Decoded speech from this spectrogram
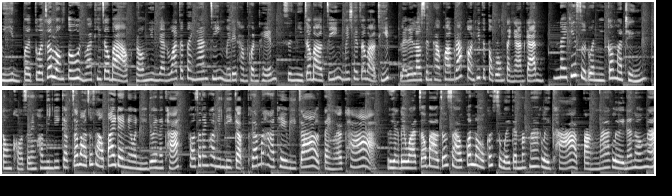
วีน เปิดตัวเจ้าลงตูนว่าที่เจ้าบ่าว พร้อมยืนยันว่าจะแต่งงานจริงไม่ได้ทำคอนเทนต์ ซึ่งมีเจ้าบ่าวจริง ไม่ใช่เจ้าบ่าวทิพย์และได้เล่าเส้นทางความรักก่อนที่จะตกลงแต่งงานกัน ในที่สุดวันนี้ก็มาถึง ต้องขอแสดงความยินดีกับเจ้าบ่าวเจ้าสาวป้ายแดงในวันนี้ด้วยนะคะ ขอแสดงความยินดีกับพระมหาเทวีเจ้าแต่งแล้วค่ะ เรียกได้ว่าเจ้าบ่าวเจ้าสาวก็หล่อก็สวยกันมาก ๆเลยค่ะ ปังมากเลยนะน้องนะ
